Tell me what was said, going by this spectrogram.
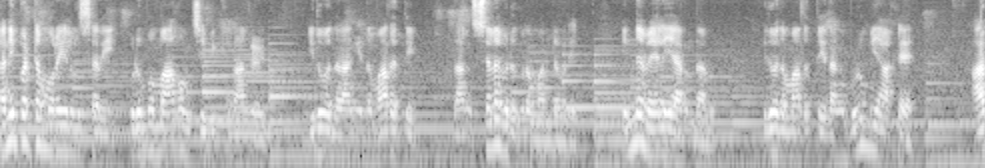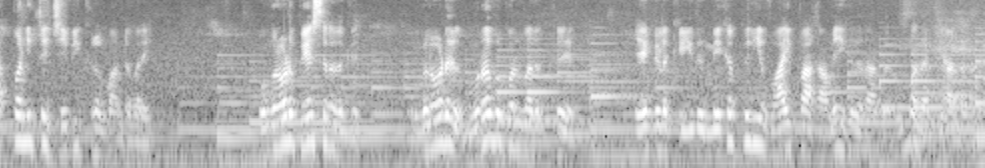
தனிப்பட்ட முறையிலும் சரி குடும்பமாகவும் ஜீவிக்க நாங்கள் இது வந்து நாங்கள் இந்த மாதத்தை நாங்கள் செலவிடுகிறோம் ஆண்டவரே. என்ன வேலையா இருந்தாலும் இருபது மாதத்தை நாங்கள் முழுமையாக அர்ப்பணித்து ஜெபிக்கிறோம் ஆண்டவரை. உங்களோடு பேசுறதுக்கு உங்களோடு உறவு கொள்வதற்கு எங்களுக்கு இது மிகப்பெரிய வாய்ப்பாக அமைகிறது ஆண்டவர். ரொம்ப நன்றி ஆண்டவரே.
